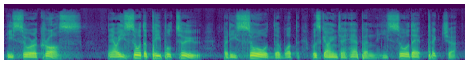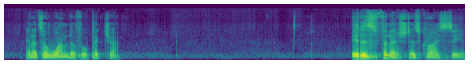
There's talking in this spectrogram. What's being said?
he saw a cross. Now, he saw the people too, but he saw the, what was going to happen. He saw that picture, and it's a wonderful picture. It is finished, as Christ said.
